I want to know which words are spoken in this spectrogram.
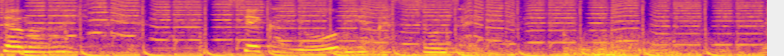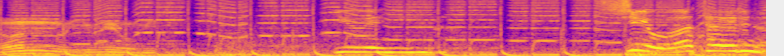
貴様はいずれ世界を脅かす存在何の夢を見てゆえに今死を与えるのだ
